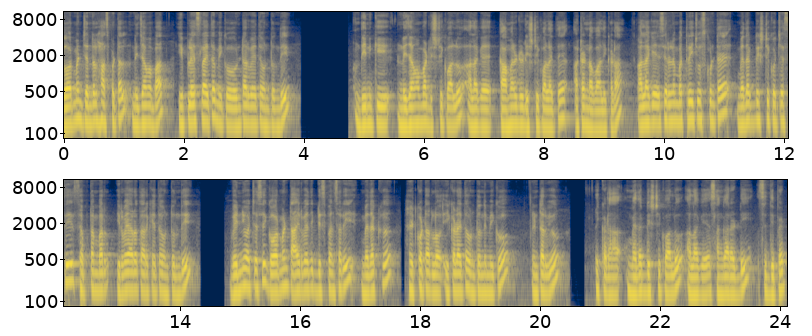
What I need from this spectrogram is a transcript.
government general hospital Nizamabad. ఈ ప్లేస్లో అయితే మీకు ఇంటర్వ్యూ అయితే ఉంటుంది. దీనికి నిజామాబాద్ డిస్టిక్ వాళ్ళు అలాగే కామారెడ్డి డిస్టిక్ వాళ్ళు అయితే అటెండ్ అవ్వాలి ఇక్కడ. అలాగే సీరియల్ నెంబర్ త్రీ చూసుకుంటే మెదక్ డిస్టిక్ వచ్చేసి సెప్టెంబర్ ఇరవై ఆరో తారీఖు అయితే ఉంటుంది. వెన్యూ వచ్చేసి government ayurvedic dispensary Medak head క్వార్టర్లో ఇక్కడైతే ఉంటుంది మీకు ఇంటర్వ్యూ ఇక్కడ మెదక్ డిస్టిక్ వాళ్ళు అలాగే సంగారెడ్డి సిద్దిపేట్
